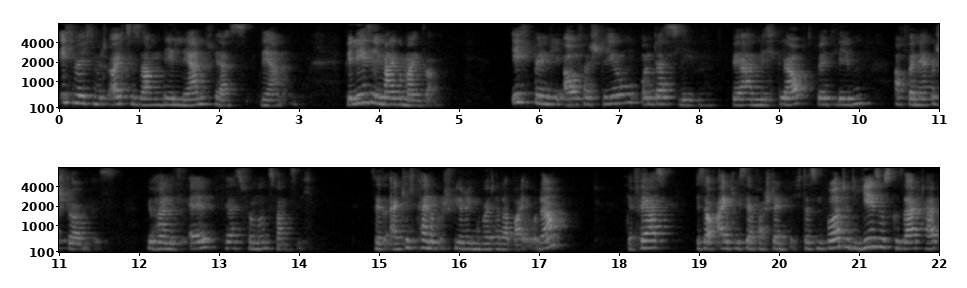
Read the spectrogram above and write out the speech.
Ich möchte mit euch zusammen den Lernvers lernen. Wir lesen ihn mal gemeinsam. Ich bin die Auferstehung und das Leben. Wer an mich glaubt, wird leben, auch wenn er gestorben ist. Johannes 11, Vers 25. Ist jetzt eigentlich keine schwierigen Wörter dabei, oder? Der Vers ist auch eigentlich sehr verständlich. Das sind Worte, die Jesus gesagt hat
